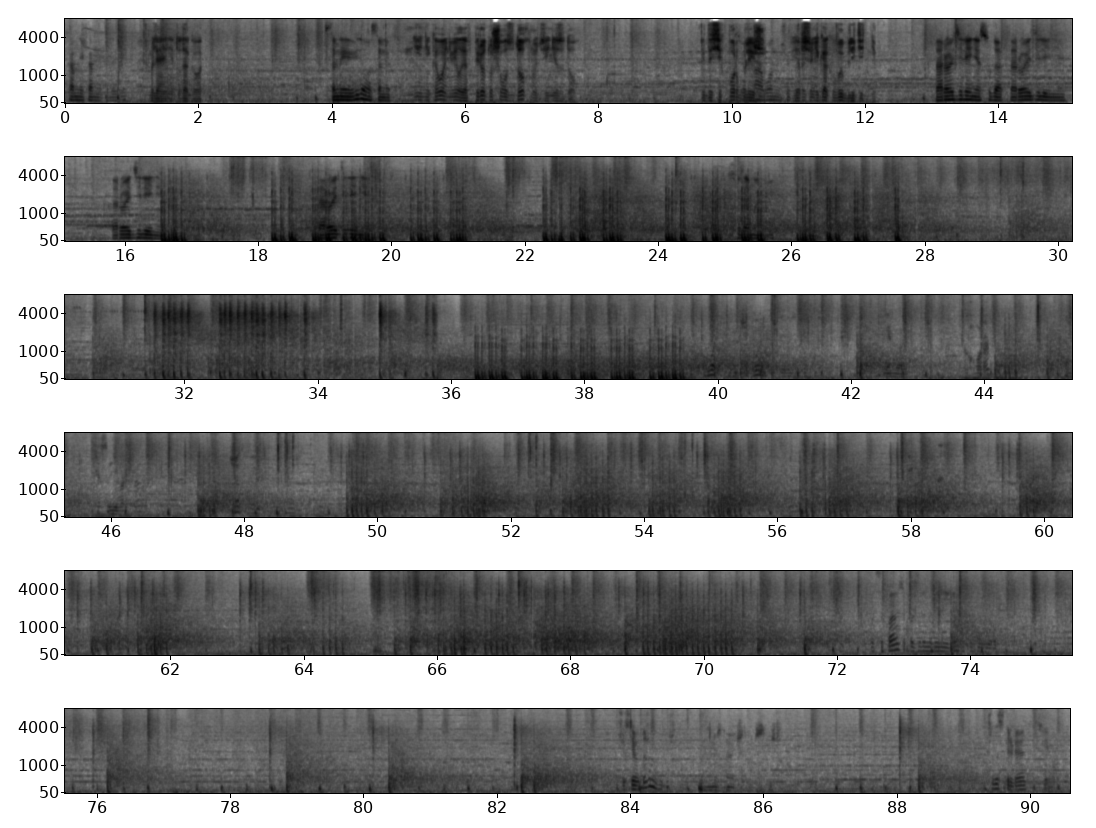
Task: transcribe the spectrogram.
Камни, камни, подойди. Бля, я не туда говорю. Остальные видел остальных? Не, никого не видел. Я вперед ушел сдохнуть и не сдох. И до сих пор ближе. А, вон еще Я все никак выглядеть не... Второе отделение сюда, второе отделение. Второе отделение. Второе отделение. Что, слева тоже могу пишет? не знаю, что там слышно. Что-то стреляют слева.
